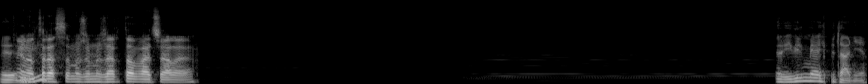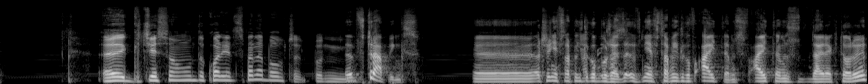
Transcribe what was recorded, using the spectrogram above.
Nie no, teraz sobie możemy żartować, ale... Reveal, miałeś pytanie. E, gdzie są dokładnie te spele? Bo, czy, bo... W trappings. Yy, znaczy nie w tylko Boże, nie w tylko w items. W items directory.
